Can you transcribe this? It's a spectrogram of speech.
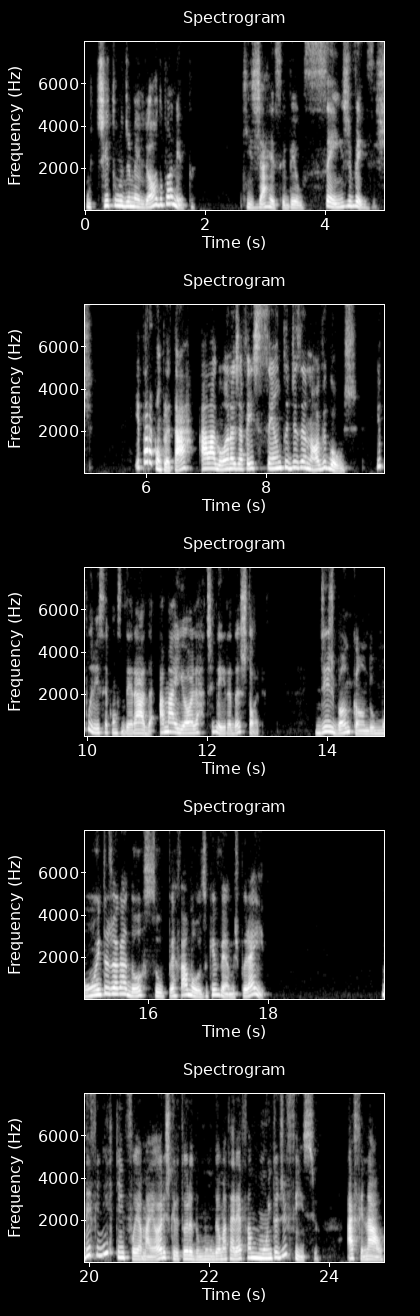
o título de melhor do planeta, que já recebeu seis vezes. E para completar, a Lagoana já fez 119 gols e por isso é considerada a maior artilheira da história, desbancando muito jogador super famoso que vemos por aí. Definir quem foi a maior escritora do mundo é uma tarefa muito difícil Afinal,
